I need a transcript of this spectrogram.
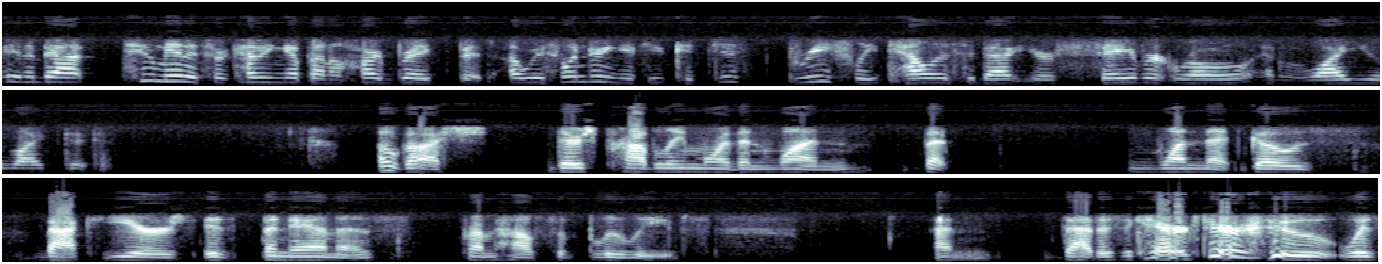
in about two minutes we're coming up on a hard break, but I was wondering if you could just briefly tell us about your favorite role and why you liked it. Oh gosh, there's probably more than one, but one that goes back years is Bananas from House of Blue Leaves. And that is a character who was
